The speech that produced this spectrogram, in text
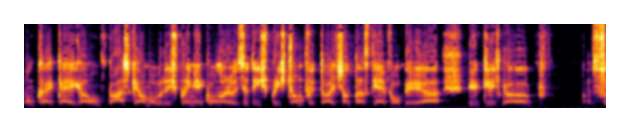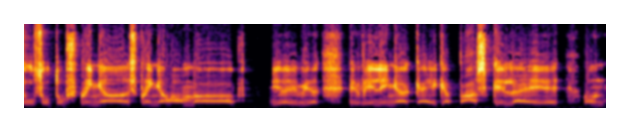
Und Geiger und Baschke haben aber die Springen gewonnen. Also das spricht schon für Deutschland, dass die einfach eher wirklich äh, so, so Top-Springer Springer haben. Äh, wir, wir, wir Wellinger, Geiger, Baschke, Laie und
